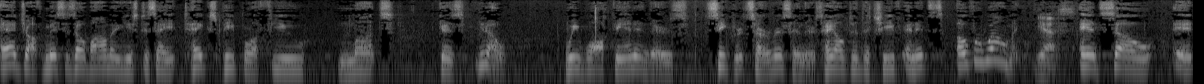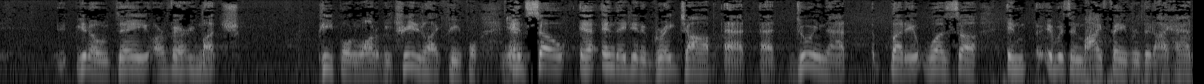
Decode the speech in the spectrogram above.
edge off. Mrs. Obama used to say it takes people a few months because you know we walk in and there's Secret Service and there's hail to the chief and it's overwhelming. Yes. And so it, you know, they are very much people and want to be treated like people. Yeah. And so, and they did a great job at, at doing that. But it was uh, in it was in my favor that I had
